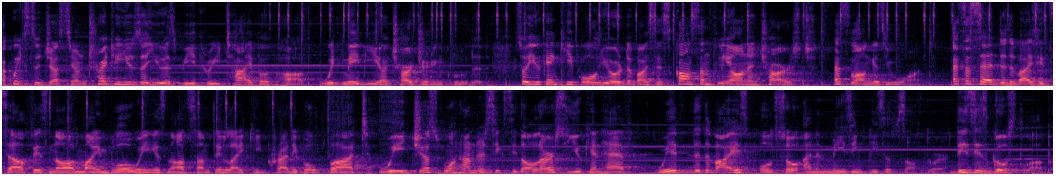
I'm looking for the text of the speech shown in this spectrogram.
A quick suggestion, try to use a USB 3 type of hub with maybe a charger included, so you can keep all your devices constantly on and charged as long as you want. As I said, the device itself is not mind-blowing, it's not something like incredible, but with just $160 you can have with the device also an amazing piece of software. This is GhostLab,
